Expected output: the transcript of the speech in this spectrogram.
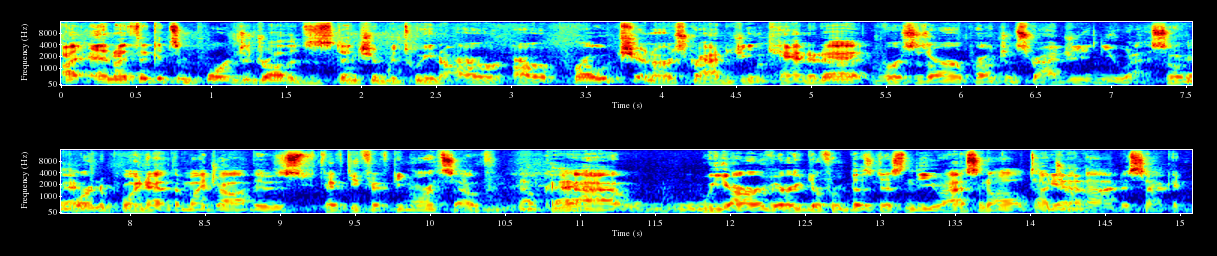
I, and I think it's important to draw the distinction between our our approach and our strategy in Canada versus our approach and strategy in the U.S. So Okay. important to point out that my job is 50-50 north south. Okay. Uh, we are a very different business in the U.S. and I'll touch Yeah. on that in a second.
